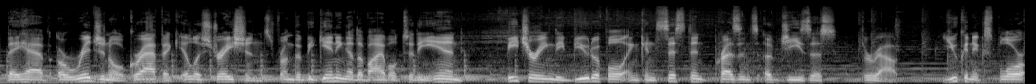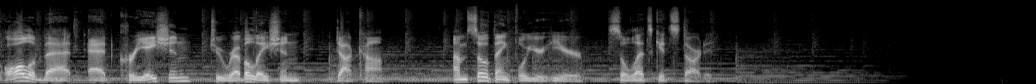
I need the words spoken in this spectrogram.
They have original graphic illustrations from the beginning of the Bible to the end featuring the beautiful and consistent presence of Jesus throughout. You can explore all of that at creationtorevelation.com. I'm so thankful you're here, so let's get started.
